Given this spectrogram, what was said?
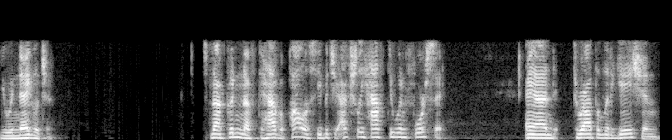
You were negligent. It's not good enough to have a policy, but you actually have to enforce it. And throughout the litigation,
